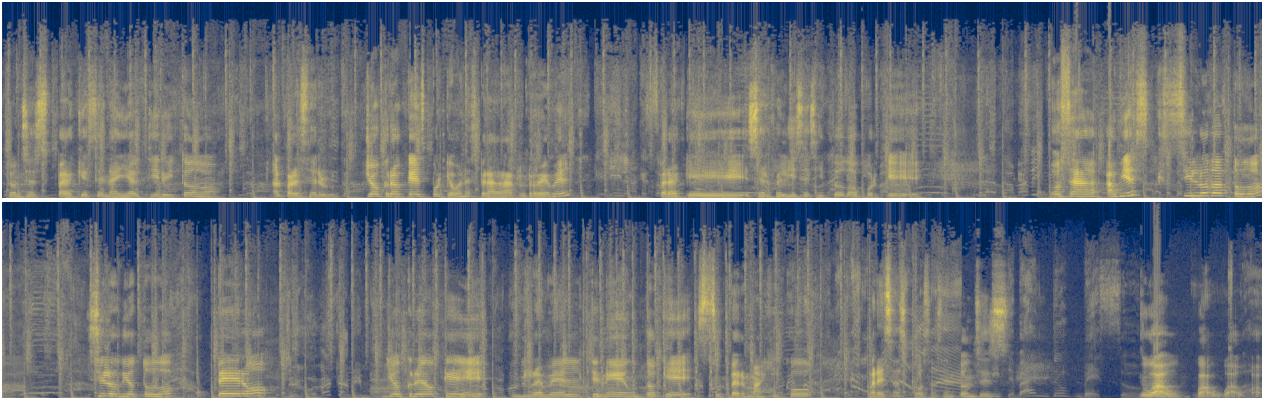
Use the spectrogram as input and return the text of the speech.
Entonces, para que estén ahí al tiro y todo, al parecer yo creo que es porque van a esperar al Rebel para que ser felices y todo porque o sea, Avies sí lo da todo, sí lo dio todo, pero yo creo que Rebel tiene un toque súper mágico para esas cosas. Entonces, wow, wow, wow, wow.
